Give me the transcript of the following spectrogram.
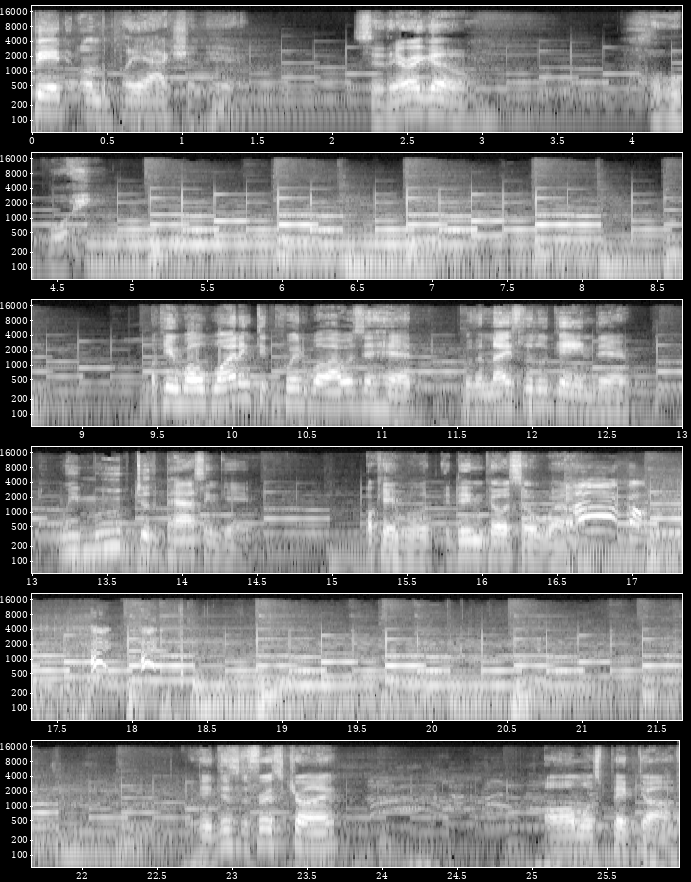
bid on the play action here. So there I go. Oh boy. Okay, while wanting to quit while I was ahead, with a nice little gain there, we moved to the passing game. Okay, well, it didn't go so well. Okay, this is the first try. Almost picked off.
